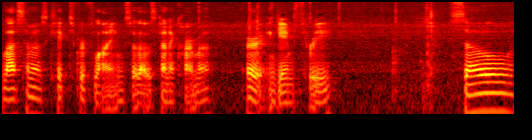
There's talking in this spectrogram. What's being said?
last time I was kicked for flying, so that was kind of karma. Or in game three. So,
